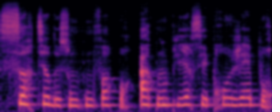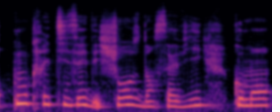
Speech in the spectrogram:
sortir de son confort pour accomplir ses projets, pour concrétiser des choses dans sa vie, comment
